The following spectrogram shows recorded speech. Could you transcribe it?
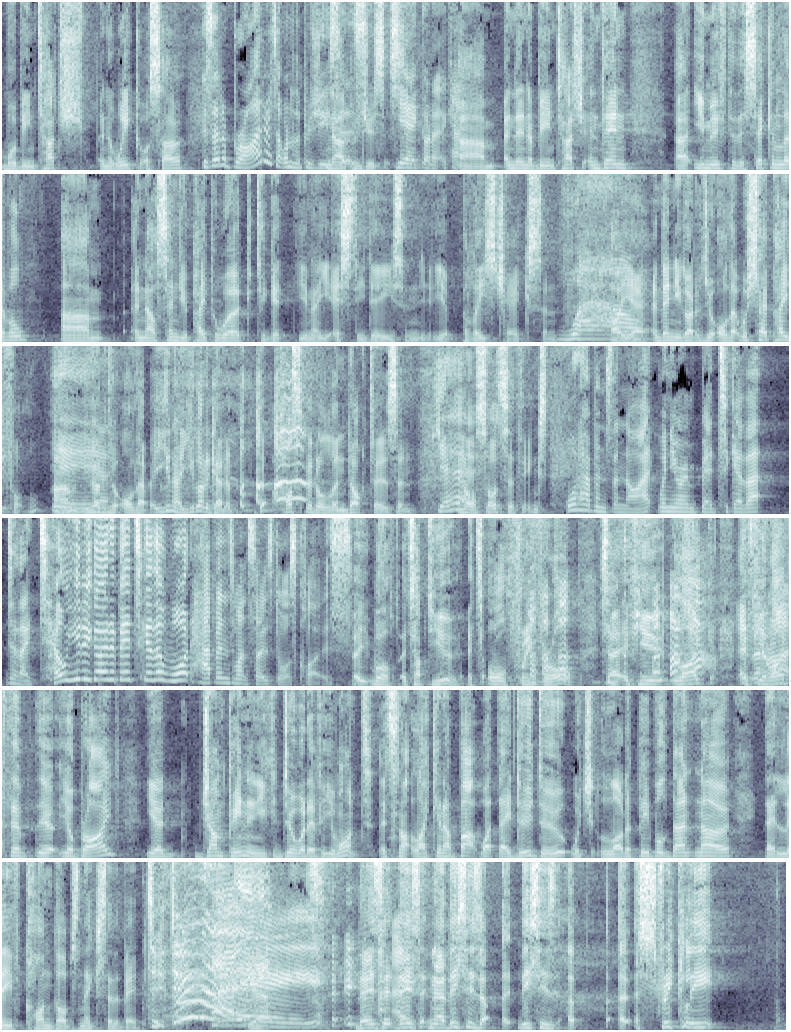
we'll be in touch in a week or so. Is that a bride or is that one of the producers? No, producers. Yeah, got it. Okay. Um, and then I'll be in touch. And then uh, you move to the second level, um, and they'll send you paperwork to get, you know, your STDs and your police checks. And Wow. Oh yeah, and then you got to do all that, which they pay for. Yeah, um, yeah, you got yeah. to do all that, but you know, you got to go to hospital and doctors and Yeah. and all sorts of things. what happens the night when you're in bed together? Do they tell you to go to bed together? What happens once those doors close? Uh, Well, it's up to you. It's all free for all. so if you like, if you right? like the, the your bride, you jump in and you can do whatever you want. It's not like you know. But what they do do, which a lot of people don't know, they leave condoms next to the bed. Do they? There's a, there's a, now this is a, this is a, a strictly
